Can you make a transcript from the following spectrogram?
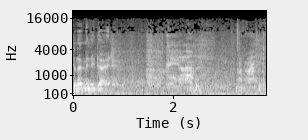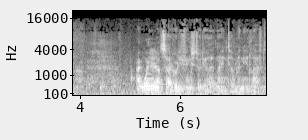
the night Mindy died. Okay, um. I waited outside Rudy Fink's studio that night until Mindy had left.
